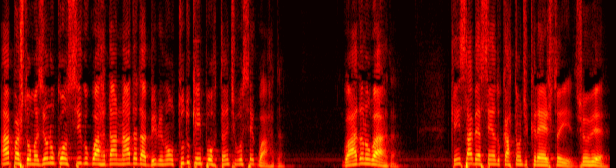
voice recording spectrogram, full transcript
Ah, pastor, mas eu não consigo guardar nada da Bíblia, irmão. Tudo que é importante você guarda. Guarda ou não guarda? Quem sabe a senha do cartão de crédito aí? Deixa eu ver.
